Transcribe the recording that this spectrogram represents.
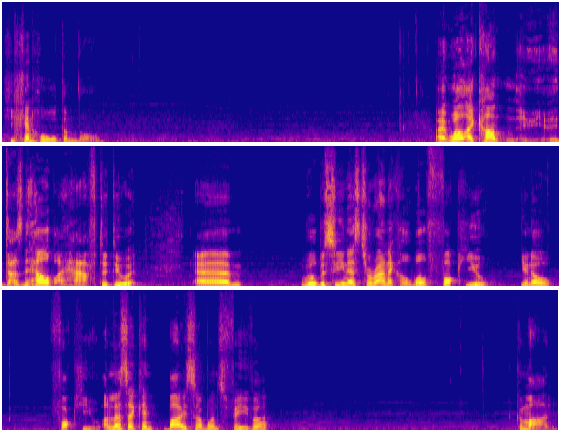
he can hold them though. I, well, I can't... It doesn't help. I have to do it. Um, will be seen as tyrannical. Well, fuck you. You know, fuck you. Unless I can buy someone's favor? Come on.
